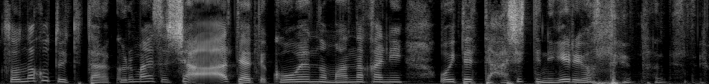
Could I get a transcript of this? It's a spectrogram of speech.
そんなこと言ってたら車椅子シャーってやって公園の真ん中に置いてって走って逃げるよって言ったんですよ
